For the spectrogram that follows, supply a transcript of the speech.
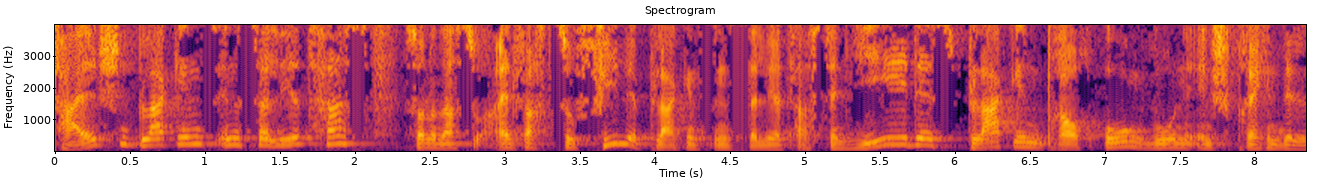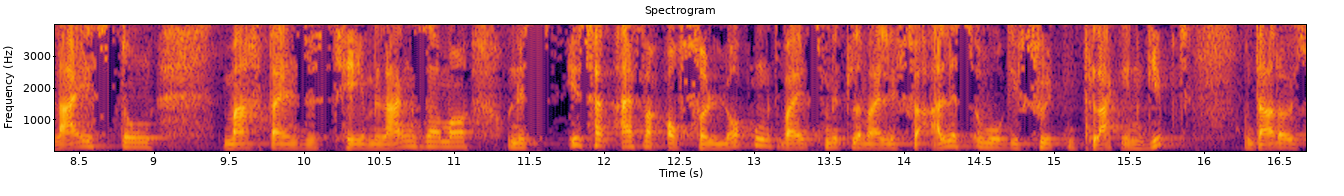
falschen Plugins installiert hast, sondern dass du einfach zu viele Plugins installiert hast. Denn jedes Plugin braucht irgendwo eine entsprechende Leistung, macht dein System langsamer und es ist halt einfach auch verlockend, weil es mittlerweile für alles irgendwo gefühlt ein Plugin gibt und dadurch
